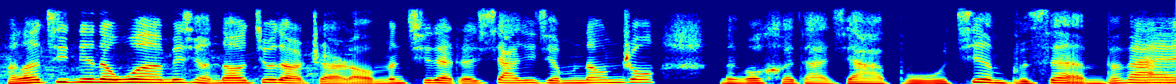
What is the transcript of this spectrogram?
好了，今天的万万没想到就到这儿了，我们期待着下期节目当中能够和大家不见不散，拜拜。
